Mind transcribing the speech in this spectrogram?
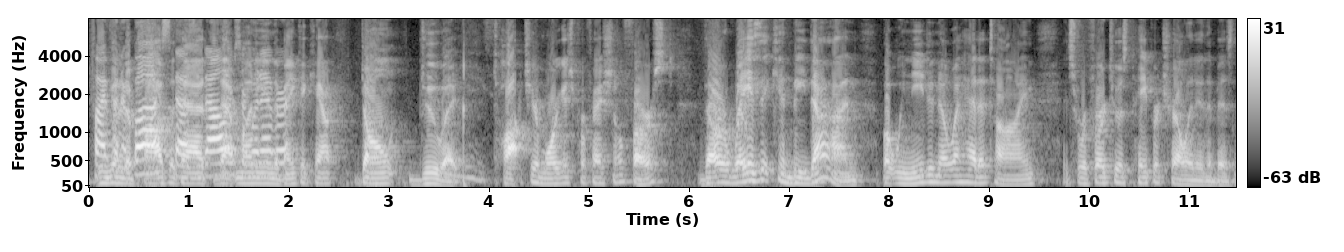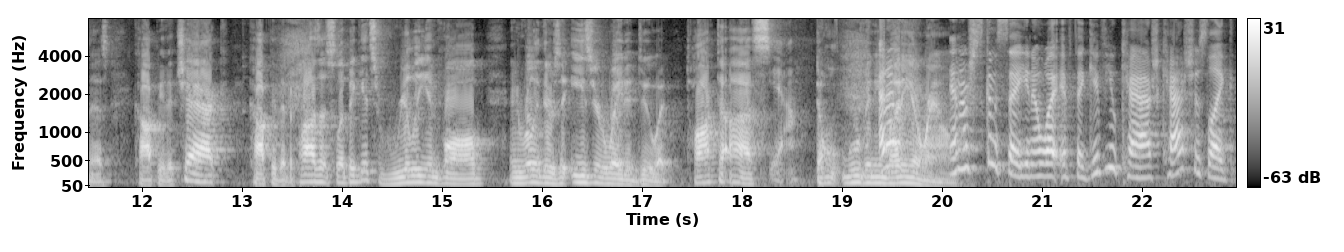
Five hundred bucks, that, that money in the bank account. Don't do it. Talk to your mortgage professional first. There are ways it can be done, but we need to know ahead of time. It's referred to as paper trailing in the business. Copy the check, copy the deposit slip. It gets really involved, and really there's an easier way to do it. Talk to us. Yeah. Don't move any and money I, around. And I was just going to say, you know what? If they give you cash, cash is like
